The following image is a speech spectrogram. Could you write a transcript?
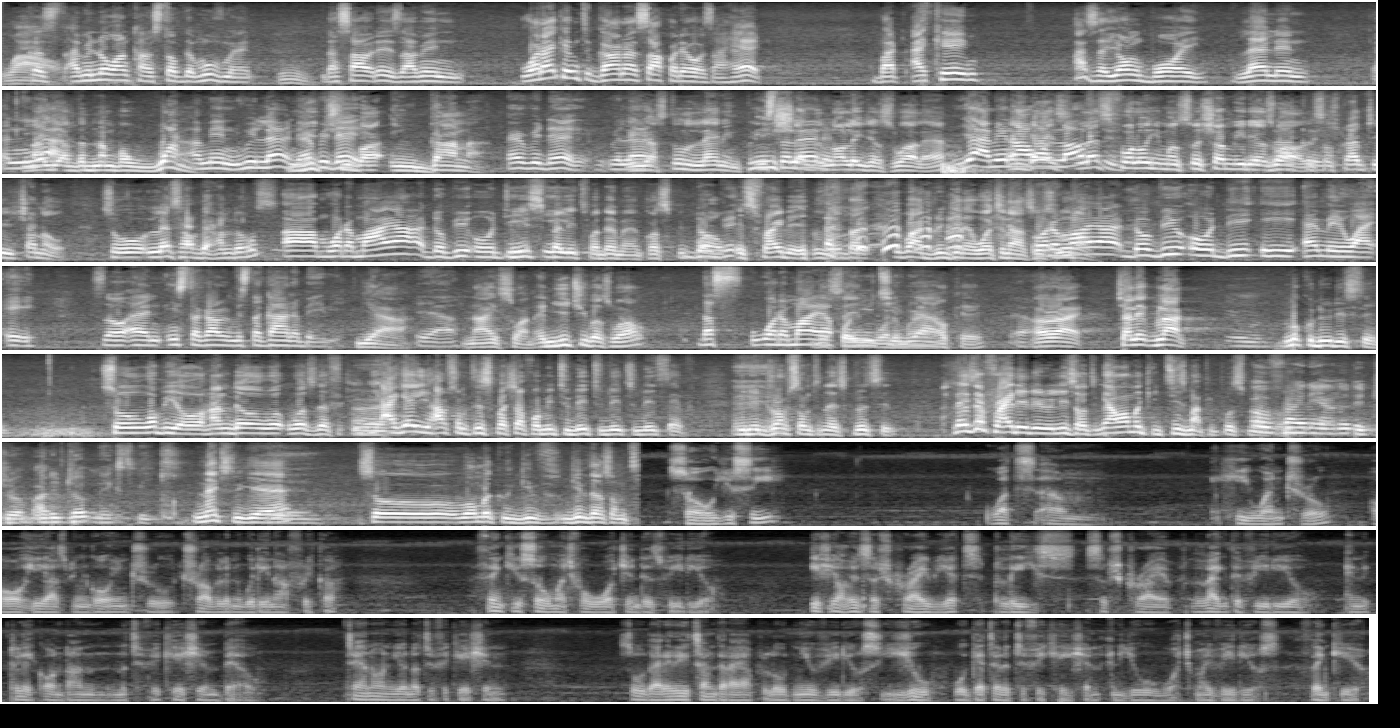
Wow. Because, I mean, no one can stop the movement. That's how it is. I mean, when I came to Ghana, Sarkodie was ahead. But I came as a young boy, learning. And now yeah, you're the number one I mean, we learn every day. YouTuber in Ghana. Every day, we learn. And you're still learning. Please still share the knowledge as well. Eh? Yeah, I mean, and I would guys, love let's to. follow him on social media as well. and Subscribe to his channel. So let's have the handles. Um, Wodemaya, W-O-D-E. Please spell it for them, eh? because people be- it's Friday. people are drinking and watching us. So. Wodemaya, W-O-D-E-M-A-Y-A. So, and Instagram, Mr. Ghana, baby. Yeah. Yeah. Nice one. And YouTube as well. That's Wodemaya for YouTube, Wodemaya. yeah. Okay. All right. Charlie Black. We could do this thing. So what be your handle? What, what's the? I hear you have something special for me today, today, today, Seth. You did drop something exclusive. There's a Friday they release something. I want to make you tease my people small. Oh, Friday, I know they drop. I will drop next week. Next week, yeah. Yeah. So one week we give give them some. So you see what um, he went through or he has been going through traveling within Africa. Thank you so much for watching this video. If you haven't subscribed yet, please subscribe, like the video and click on that notification bell. Turn on your notification so that anytime that I upload new videos, you will get a notification and you will watch my videos. Thank you.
